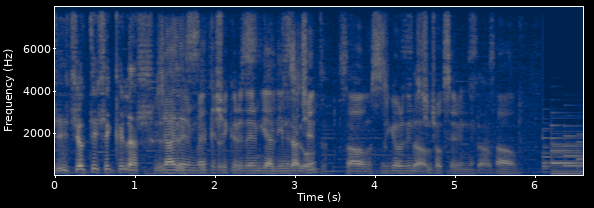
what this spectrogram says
şey, Çok teşekkürler. Rica ederim. Ben teşekkür ederiz. ederim geldiğiniz Güzel için. oldu. Sağ olun. Sizi gördüğümüz Sağ için olun. çok sevindim. Sağ olun. Sağ olun.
